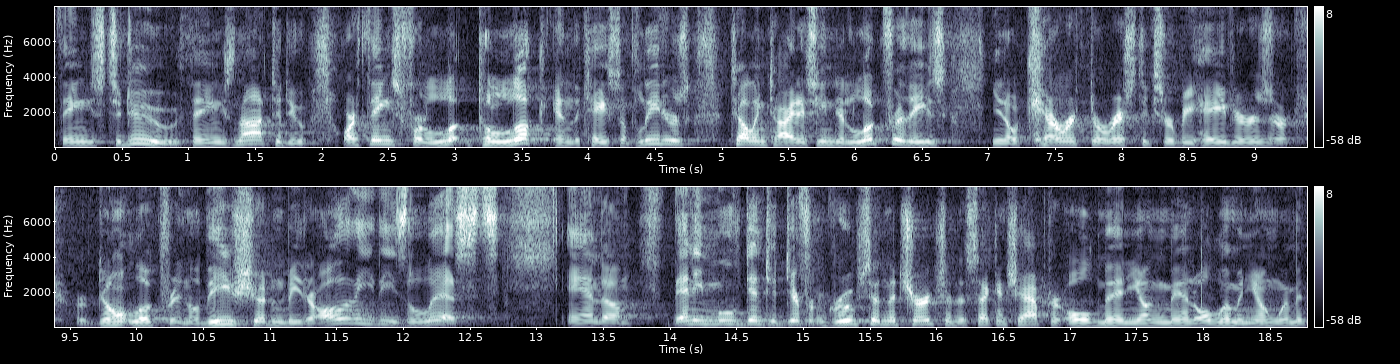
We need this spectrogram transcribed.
things to do, things not to do, or things for to look in the case of leaders, telling Titus, you need to look for these, you know, characteristics or behaviors, or, or don't look for, you know, these shouldn't be there. All of these lists. And um, then he moved into different groups in the church in the second chapter old men, young men, old women, young women,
